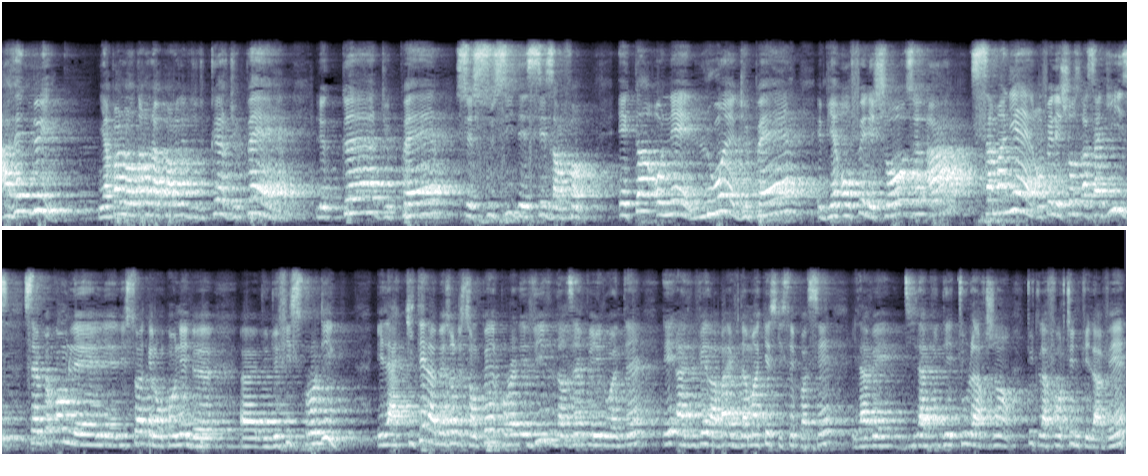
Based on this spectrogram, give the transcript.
avec lui. Il n'y a pas longtemps, on a parlé du cœur du Père. Le cœur du Père se soucie de ses enfants. Et quand on est loin du Père, eh bien, on fait les choses à sa manière, on fait les choses à sa guise. C'est un peu comme l'histoire que l'on connaît de, euh, du fils prodigue. Il a quitté la maison de son père pour aller vivre dans un pays lointain et arrivé là-bas, évidemment, qu'est-ce qui s'est passé? Il avait dilapidé tout l'argent, toute la fortune qu'il avait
